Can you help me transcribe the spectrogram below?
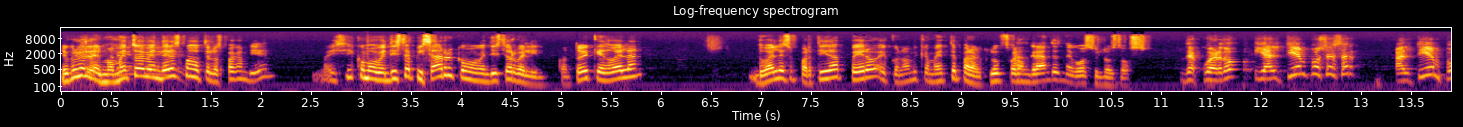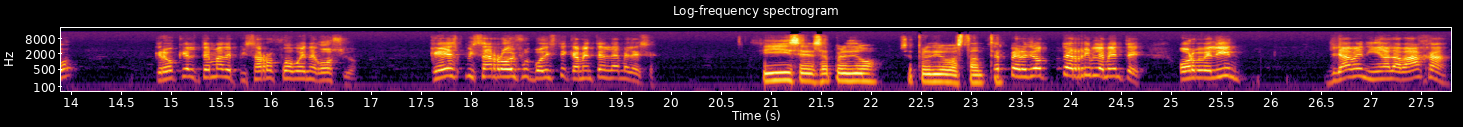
Yo creo que el momento de vender es cuando te los pagan bien. Ahí sí, como vendiste a Pizarro y como vendiste a Orbelín. Con todo y que duelan, duele su partida, pero económicamente para el club fueron grandes negocios los dos. De acuerdo. Y al tiempo, César, al tiempo, creo que el tema de Pizarro fue buen negocio. ¿Qué es Pizarro hoy futbolísticamente en la MLS? Sí, se, se ha perdido, se ha perdido Se bastante. perdió terriblemente. Orbelín ya venía a la baja.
